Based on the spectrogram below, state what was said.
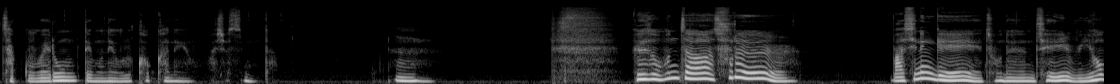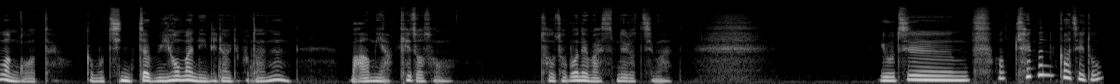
자꾸 외로움 때문에 울컥하네요. 하셨습니다. 음. 그래서 혼자 술을 마시는 게 저는 제일 위험한 것 같아요. 그러니까 뭐 진짜 위험한 일이라기보다는 마음이 약해져서 저 저번에 말씀드렸지만 요즘 어, 최근까지도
